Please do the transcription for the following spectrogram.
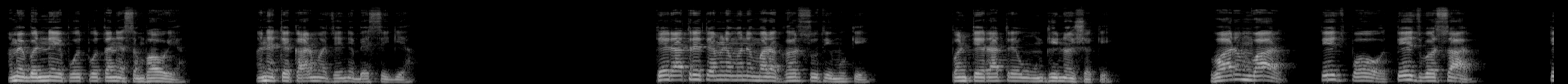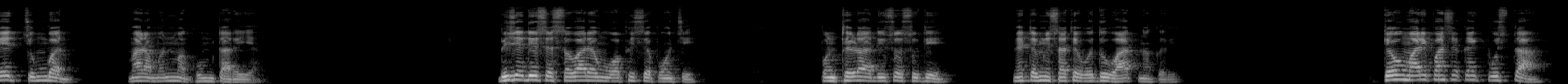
અમે બંનેએ પોતપોતાને સંભાળ્યા અને તે કારમાં જઈને બેસી ગયા. તે રાત્રે તેમણે મને મારા ઘર સુધી મૂકી, પણ તે રાત્રે હું ઊંઘી ન શકી. વારંવાર તે જ પવ તે જ વરસાદ, તે જ ચુંબન મારા મનમાં ઘૂમતા રહ્યા. બીજે દિવસે સવારે હું ઓફિસે પહોંચી, પણ થોડા દિવસો સુધી મેં તેમની સાથે વધુ વાત ન કરી. તેઓ મારી પાસે કંઈક પૂછતા,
